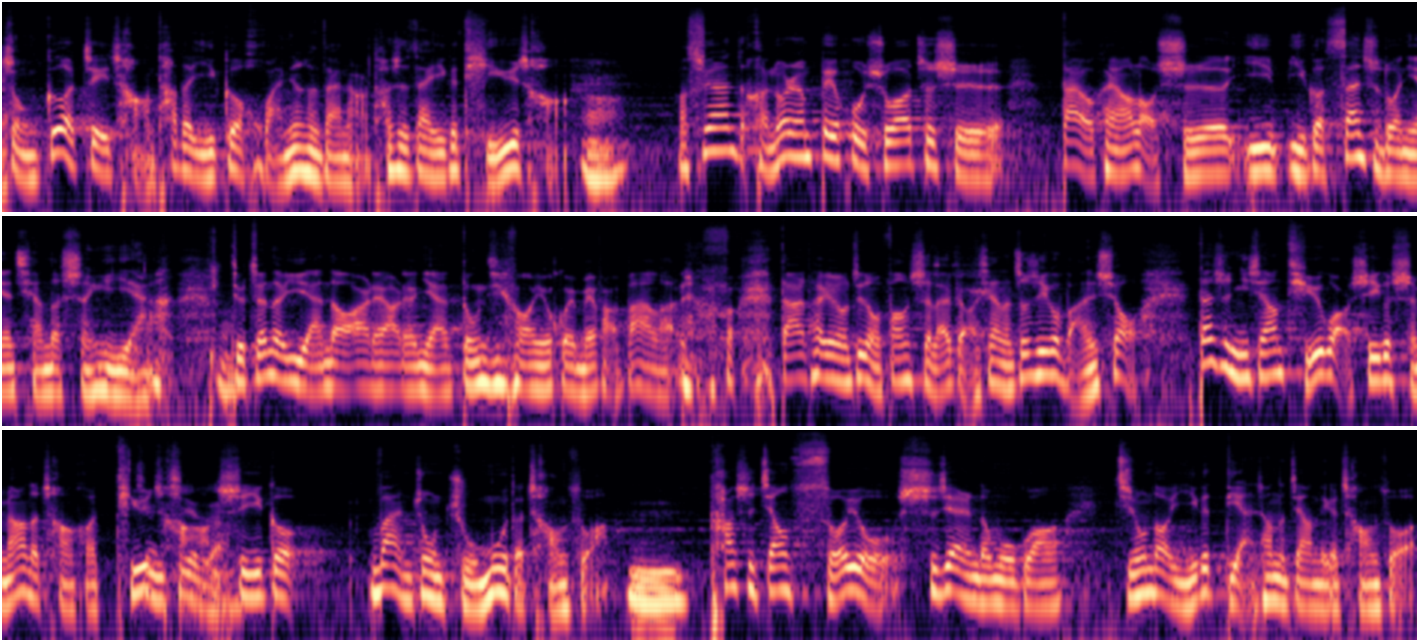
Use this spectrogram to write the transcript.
整个这场它的一个环境是在哪儿？它是在一个体育场啊啊！虽然很多人背后说这是。大有克洋老师一一个三十多年前的神预言，就真的预言到二零二零年东京奥运会没法办了。然后，当然他用这种方式来表现的，这是一个玩笑。但是你想想，体育馆是一个什么样的场合？体育场是一个万众瞩目的场所。嗯，它是将所有世界人的目光集中到一个点上的这样的一个场所。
